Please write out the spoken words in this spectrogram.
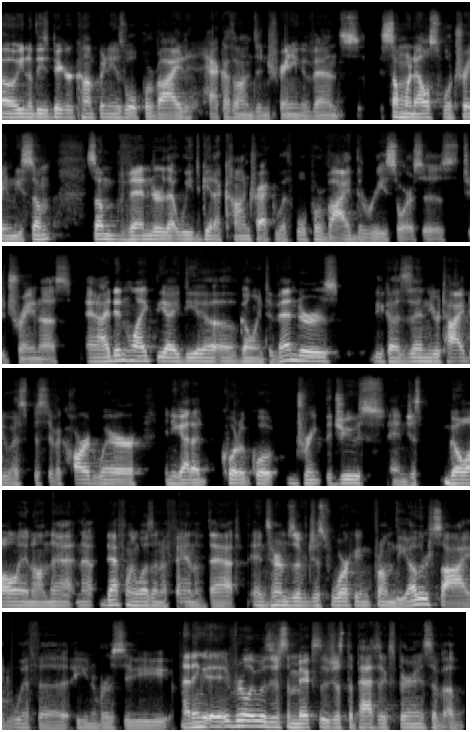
oh, you know, these bigger companies will provide hackathons and training events. Someone else will train me. Some some vendor that we'd get a contract with will provide the resources to train us. And I didn't like the idea of going to vendors because then you're tied to a specific hardware and you got to quote unquote drink the juice and just go all in on that. And I definitely wasn't a fan of that. In terms of just working from the other side with a, university, I think it really was just a mix of just the past experience of, of,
